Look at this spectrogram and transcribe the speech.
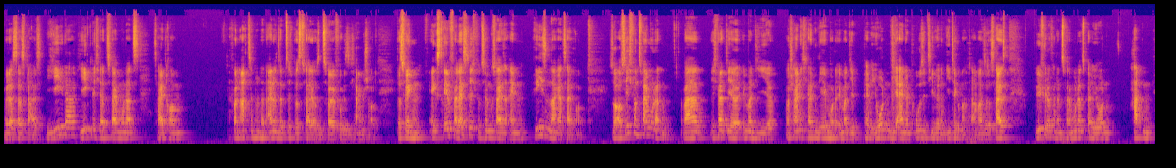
Nur, dass das klar ist. Jeder, jeglicher zwei Monats Zeitraum von 1871 bis 2012 wurde sich angeschaut. Deswegen extrem verlässlich, beziehungsweise ein riesenlanger Zeitraum. So, aus Sicht von zwei Monaten war, ich werde dir immer die Wahrscheinlichkeiten geben oder immer die Perioden, die eine positive Rendite gemacht haben. Also das heißt, wie viele von den zwei Monatsperioden hatten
